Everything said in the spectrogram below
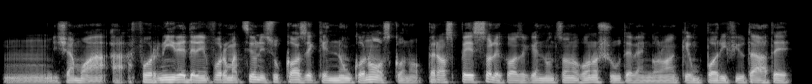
mh, mm, diciamo a, a, fornire delle informazioni su cose che non conoscono, però spesso le cose che non sono conosciute vengono anche un po' rifiutate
